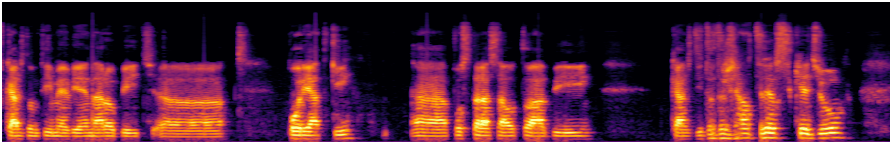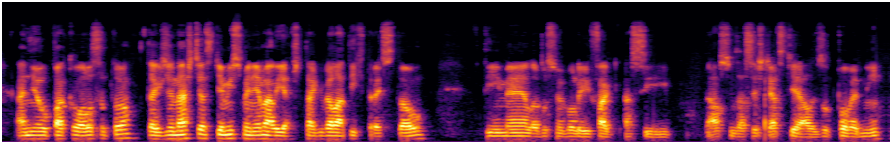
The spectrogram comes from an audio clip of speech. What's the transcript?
v každom týme vie narobiť uh, poriadky a postará sa o to, aby každý dodržal ten schedule a neopakovalo sa to. Takže našťastie my sme nemali až tak veľa tých trestov v týme, lebo sme boli fakt asi, dal som zase šťastie, ale zodpovední.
